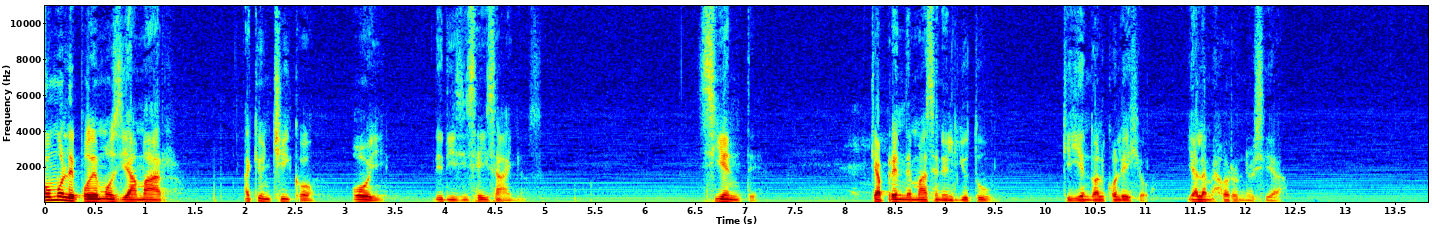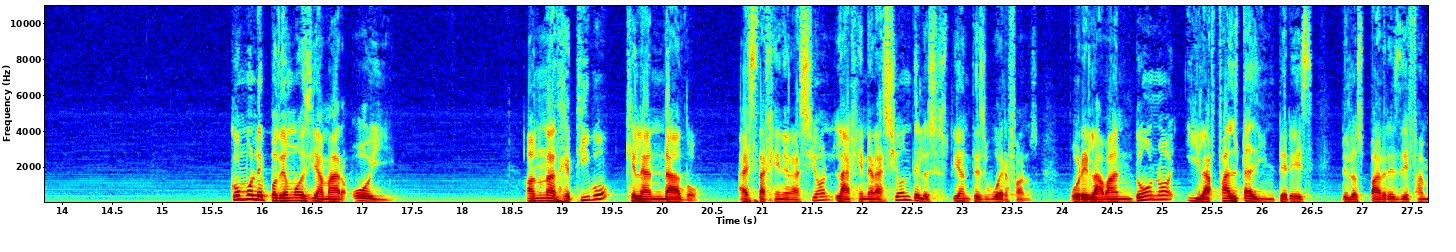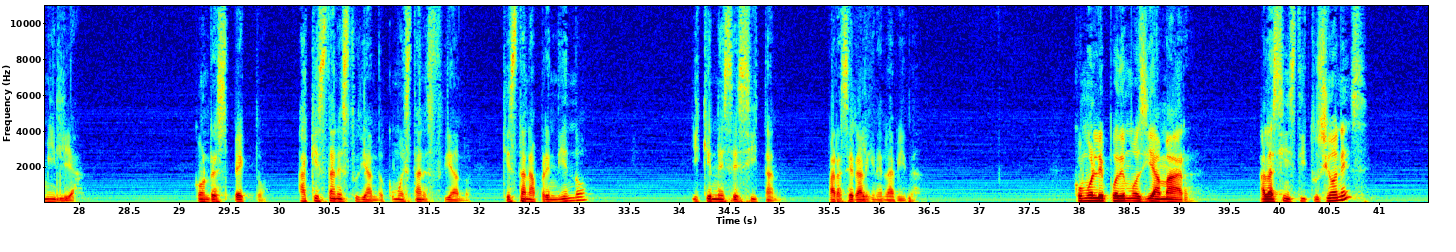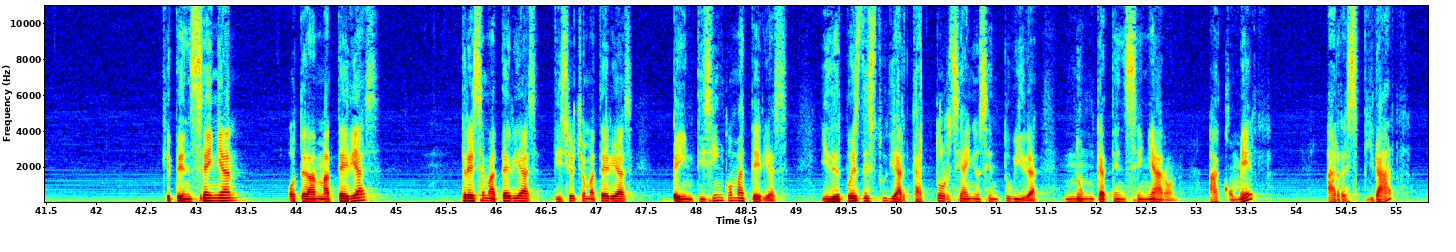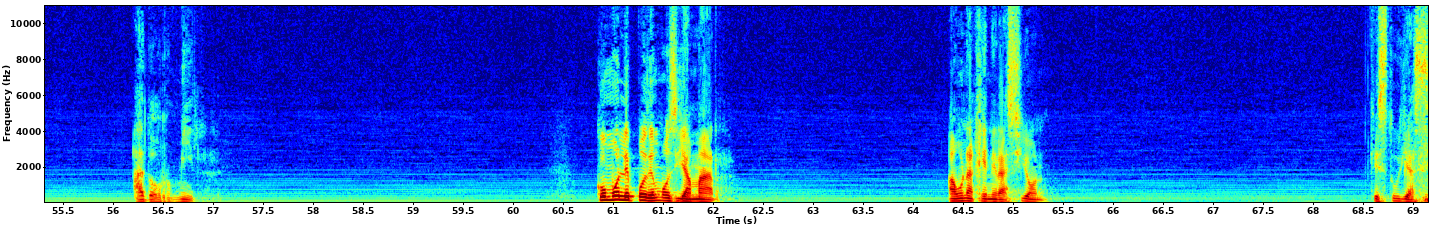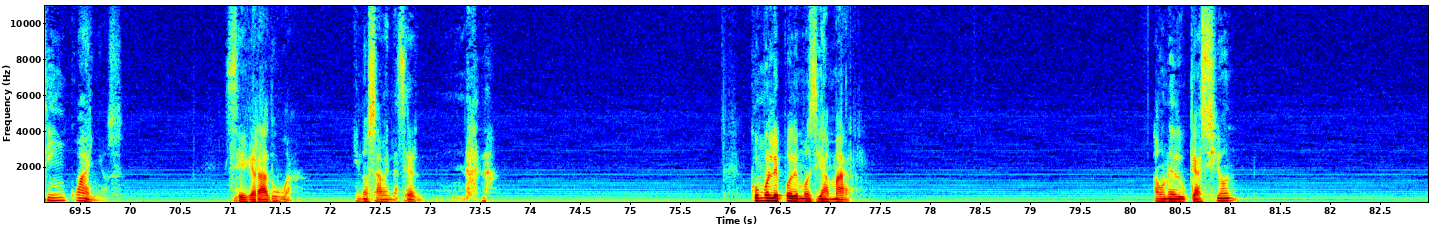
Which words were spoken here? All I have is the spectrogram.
¿Cómo le podemos llamar a que un chico hoy de 16 años siente que aprende más en el YouTube que yendo al colegio y a la mejor universidad? ¿Cómo le podemos llamar hoy a un adjetivo que le han dado a esta generación, la generación de los estudiantes huérfanos, por el abandono y la falta de interés de los padres de familia con respecto a qué están estudiando, cómo están estudiando, qué están aprendiendo y qué necesitan para ser alguien en la vida. ¿Cómo le podemos llamar a las instituciones que te enseñan o te dan materias 13 materias, 18 materias, 25 materias, y después de estudiar 14 años en tu vida, nunca te enseñaron a comer, a respirar, a dormir. ¿Cómo le podemos llamar a una generación que estudia cinco años, se gradúa y no saben hacer nada? ¿Cómo le podemos llamar? A una educación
